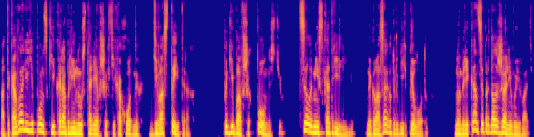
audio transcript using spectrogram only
атаковали японские корабли на устаревших тихоходных «девастейтерах», погибавших полностью, целыми эскадрильями, на глазах других пилотов. Но американцы продолжали воевать.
